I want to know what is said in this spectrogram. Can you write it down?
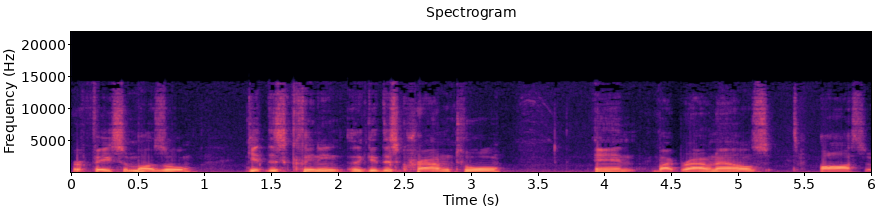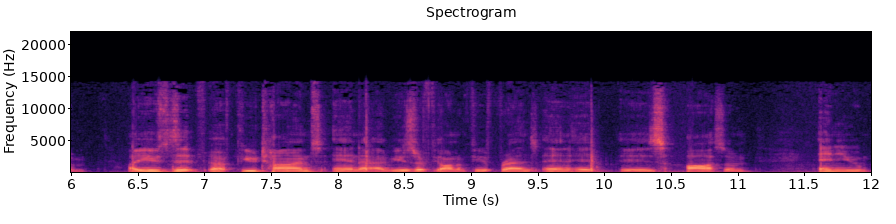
or face a muzzle, get this cleaning, uh, get this crown tool, and by Brownells, it's awesome. I used it a few times and I've used it on a few friends, and it is awesome. And you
